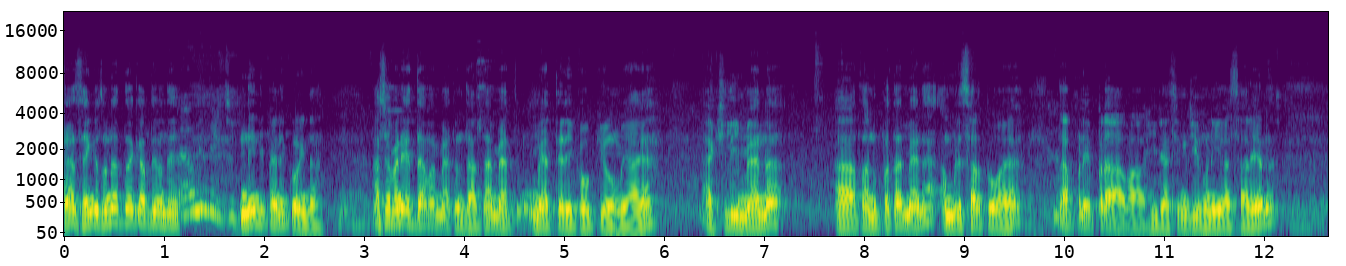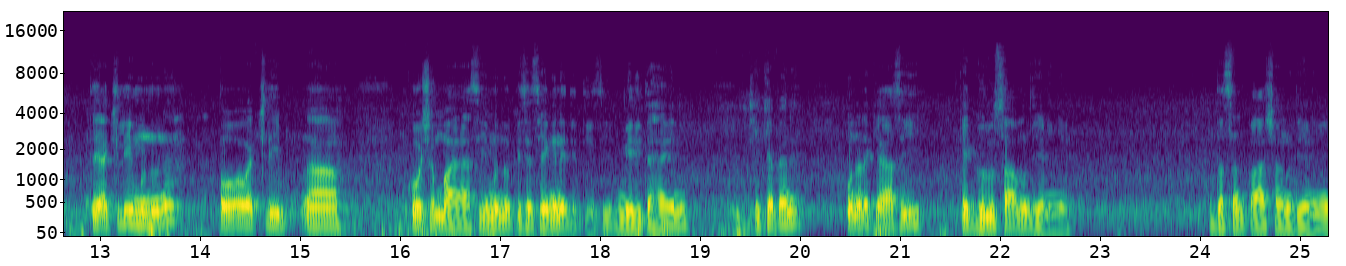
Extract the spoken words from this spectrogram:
ਹੈ ਸਿੰਘ ਸੁਣਾ ਤਾਂ ਕਰਦੇ ਹੁੰਦੇ ਆ। ਆਉ ਨਾ ਵੀਰ ਜੀ। ਨਹੀਂ ਨਹੀਂ ਭੈਣੇ ਕੋਈ ਨਾ। ਅੱਛਾ ਭੈਣੇ ਇਦਾਂ ਮੈਂ ਮੈਂ ਤੁਹਾਨੂੰ ਦੱਸਦਾ ਮੈਂ ਮੈਂ ਤੇਰੇ ਕੋਲ ਕਿਉਂ ਮੈਂ ਆਇਆ? ਐਕਚੁਅਲੀ ਮੈਂ ਨਾ ਅਹ ਤੁਹਾਨੂੰ ਪਤਾ ਮੈਂ ਨਾ ਅੰਮ੍ਰਿਤਸਰ ਤੋਂ ਆਇਆ। ਤੇ ਆਪਣੇ ਭਰਾ ਵਾ ਹੀਰਾ ਸਿੰਘ ਜੀ ਹੁਣੀ ਆ ਸਾਰੇ ਹਨ ਤੇ ਐਕਚੁਅਲੀ ਮੈਨੂੰ ਨਾ ਉਹ ਐਕਚੁਅਲੀ ਕੁਛ ਮਾਇਆ ਸੀ ਮੈਨੂੰ ਕਿਸੇ ਸਿੰਘ ਨੇ ਦਿੱਤੀ ਸੀ। ਮੇਰੀ ਤਾਂ ਹੈ ਨਹੀਂ। ਠੀਕ ਹੈ ਭੈਣੇ? ਉਹਨਾਂ ਨੇ ਕਿਹਾ ਸੀ ਕਿ ਗੁਰੂ ਸਾਹਿਬ ਨੂੰ ਦੇਣੀ ਹੈ। ਦਸਮ ਪਾਤਸ਼ਾਹ ਨੂੰ ਦੇਣੀ ਹੈ।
